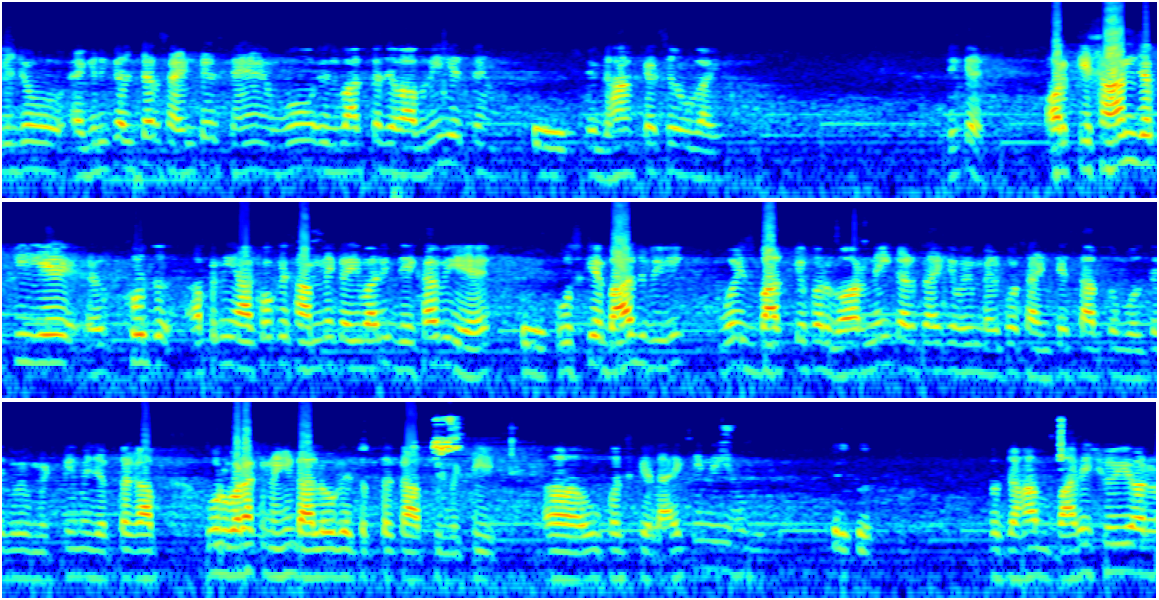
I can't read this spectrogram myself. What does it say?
ये जो एग्रीकल्चर साइंटिस्ट हैं वो इस बात का जवाब नहीं देते हैं हम्म। कि घास कैसे उगाई। ठीक है? और किसान जबकि ये खुद अपनी आँखों के सामने कई बार देखा भी है उसके बाद भी वो इस बात के ऊपर गौर नहीं करता है कि भाई मेरे को साइंटिस्ट साहब तो बोलते कि भाई मिट्टी में जब तक आप उर्वरक नहीं डालोगे तब तक आपकी मिट्टी उपज के लायक ही नहीं होगी। बिल्कुल। तो जहाँ बारिश हुई और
